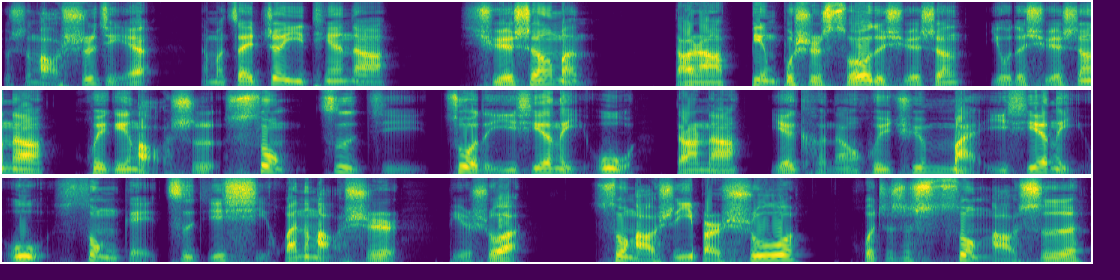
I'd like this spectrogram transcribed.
就是老师节。那么在这一天呢，学生们，当然并不是所有的学生，有的学生呢会给老师送自己做的一些礼物，当然呢也可能会去买一些礼物送给自己喜欢的老师，比如说送老师一本书，或者是送老师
